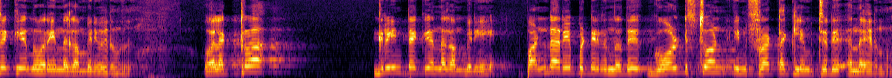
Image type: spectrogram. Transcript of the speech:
ടെക് എന്ന് പറയുന്ന കമ്പനി വരുന്നത്. ഒലക്ട്ര ഗ്രീൻ ടെക് എന്ന കമ്പനി പണ്ട് അറിയപ്പെട്ടിരുന്നത് ഗോൾഡ് സ്റ്റോൺ ഇൻഫ്രാടെക് ലിമിറ്റഡ് എന്നായിരുന്നു.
